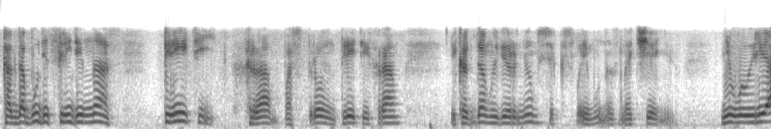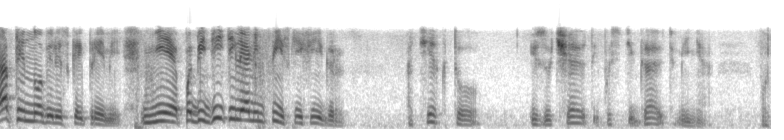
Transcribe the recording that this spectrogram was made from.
когда будет среди нас третий храм построен, третий храм, и когда мы вернемся к своему назначению, не лауреаты Нобелевской премии, не победители Олимпийских игр, а те, кто изучают и постигают меня. Вот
